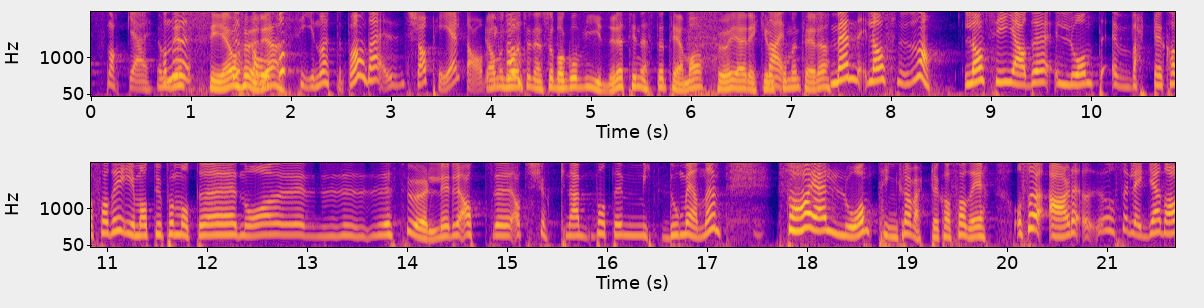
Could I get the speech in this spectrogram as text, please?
snakker jeg. Ja, men det ser jeg og du skal jo få si noe etterpå. Det er, slapp helt av, liksom. ja, men du har liksom. tendens til å bare gå videre til neste tema før jeg rekker Nei. å kommentere. Men la oss snu det, da. La oss si jeg hadde lånt verktøykassa di, i og med at du på en måte nå øh, føler at, øh, at kjøkkenet er på en måte mitt domene. Så har jeg lånt ting fra verktøykassa di. Og så, det, og så legger jeg da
